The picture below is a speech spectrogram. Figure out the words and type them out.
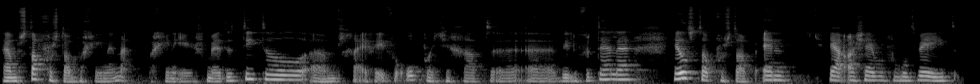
um, stap voor stap beginnen. Nou, begin eerst met de titel, um, schrijf even op wat je gaat willen vertellen. Heel stap voor stap. En ja, als jij bijvoorbeeld weet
